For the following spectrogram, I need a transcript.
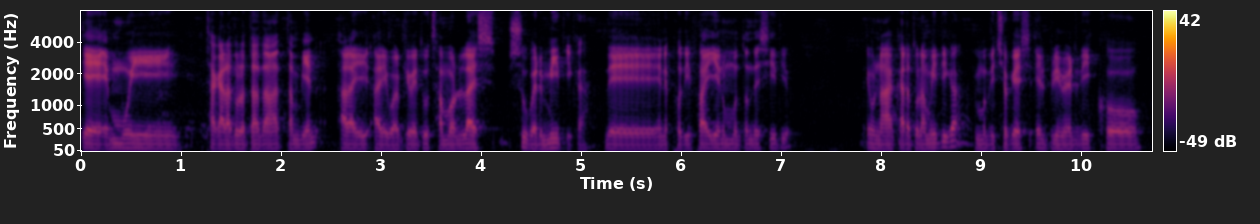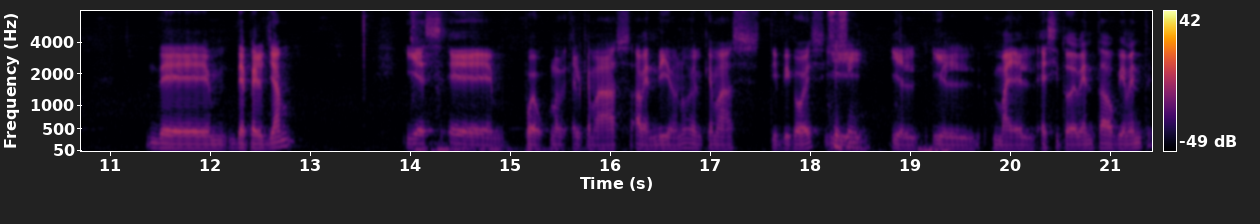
Que es muy... Esta carátula ta- ta- también, al igual que Vetusta Morla, es súper mítica de, en Spotify y en un montón de sitios. Es una carátula mítica. Hemos dicho que es el primer disco de, de Pearl Jam. Y es eh, pues el que más ha vendido, ¿no? El que más típico es. Sí, y, sí. y el, y el, éxito de venta, obviamente.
